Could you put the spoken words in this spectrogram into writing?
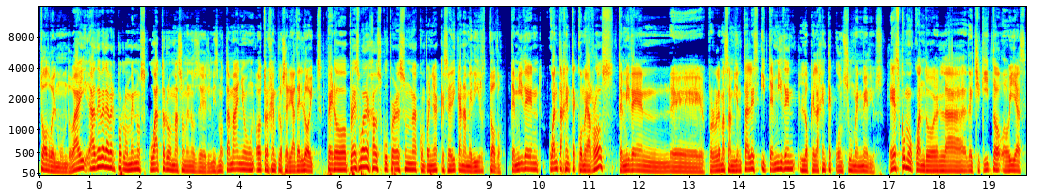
todo el mundo. Hay, ah, debe de haber por lo menos cuatro más o menos del mismo tamaño. Un, otro ejemplo sería Deloitte. Pero PricewaterhouseCoopers es una compañía que se dedican a medir todo. Te miden cuánta gente come arroz, te miden eh, problemas ambientales y te miden lo que la gente consume en medios. Es como cuando en la de chiquito oías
